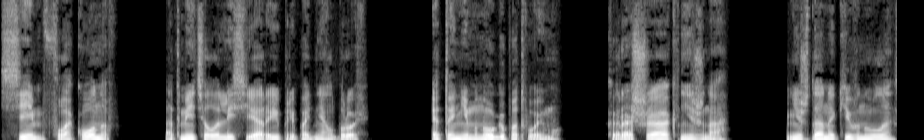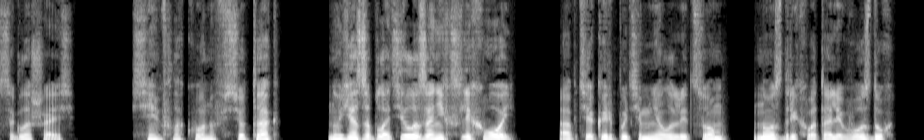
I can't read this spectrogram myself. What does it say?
«Семь флаконов?» — отметила Лисьяр и приподнял бровь. «Это немного, по-твоему?» «Хороша, княжна». Нежданно кивнула, соглашаясь. «Семь флаконов, все так? Но я заплатила за них с лихвой!» Аптекарь потемнел лицом, ноздри хватали воздух,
